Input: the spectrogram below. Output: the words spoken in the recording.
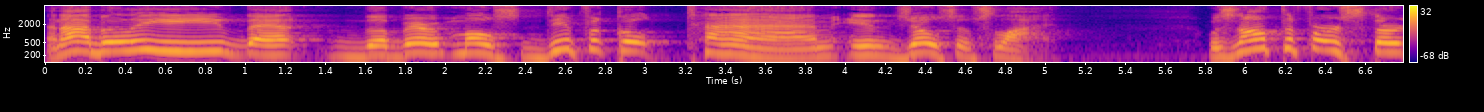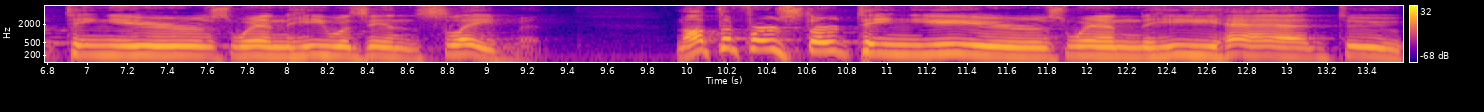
And I believe that the very most difficult time in Joseph's life was not the first 13 years when he was in enslavement. Not the first 13 years when he had to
